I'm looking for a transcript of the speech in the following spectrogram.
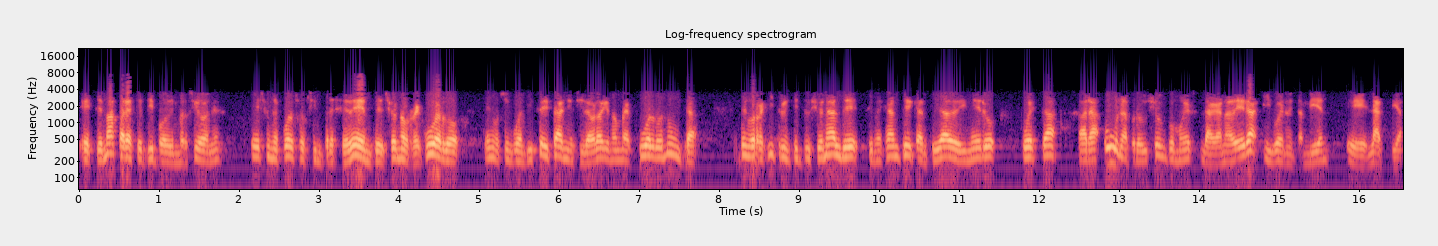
este, más para este tipo de inversiones. Es un esfuerzo sin precedentes. Yo no recuerdo, tengo 56 años y la verdad que no me acuerdo nunca. Tengo registro institucional de semejante cantidad de dinero puesta para una producción como es la ganadera y bueno, y también eh, láctea.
